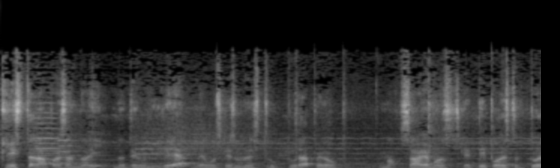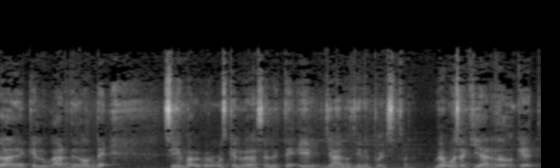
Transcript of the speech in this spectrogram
¿Qué estará pasando ahí? No tengo ni idea, vemos que es una estructura, pero no sabemos qué tipo de estructura, de qué lugar, de dónde. Sin embargo, vemos que el brazalete él ya lo tiene puesto. Vemos aquí a Rocket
